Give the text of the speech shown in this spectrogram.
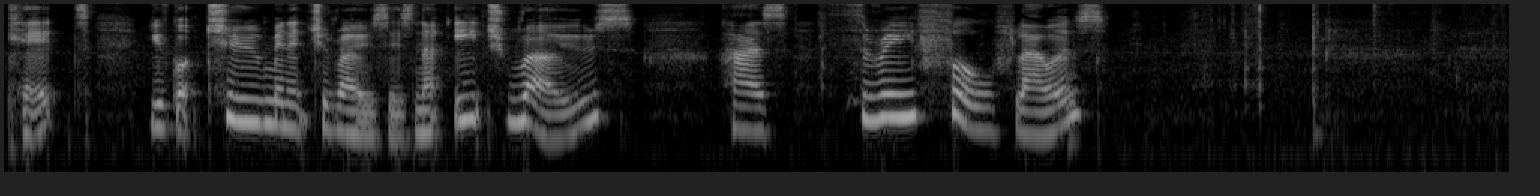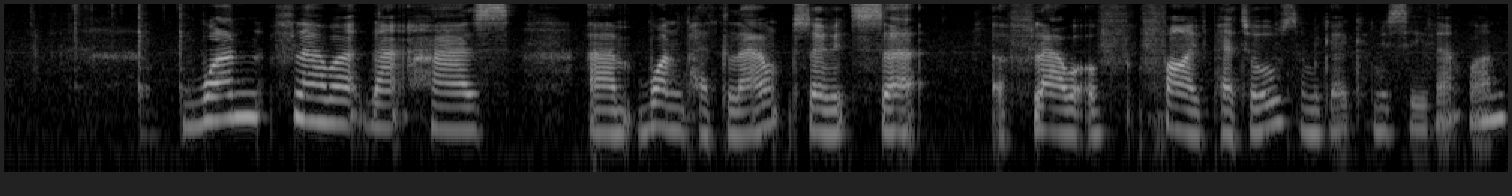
kit, you've got two miniature roses. Now each rose has three full flowers, one flower that has um, one petal out, so it's uh, a flower of five petals. There we go, can we see that one?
